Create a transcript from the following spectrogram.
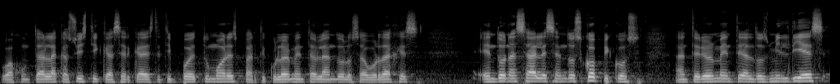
o a juntar la casuística acerca de este tipo de tumores, particularmente hablando de los abordajes endonasales endoscópicos. Anteriormente al 2010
